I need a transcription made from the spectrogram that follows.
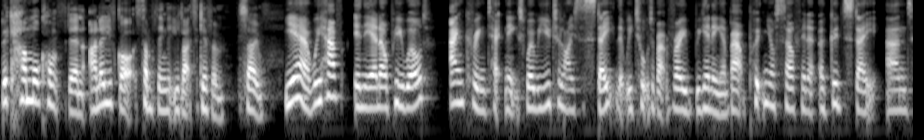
become more confident, I know you've got something that you'd like to give them. So Yeah, we have in the NLP world anchoring techniques where we utilize the state that we talked about very beginning about putting yourself in a, a good state. And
